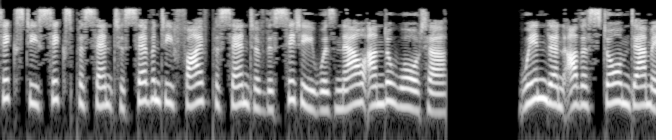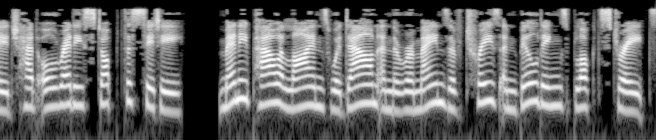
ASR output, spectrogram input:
66% to 75% of the city was now underwater. Wind and other storm damage had already stopped the city. Many power lines were down and the remains of trees and buildings blocked streets.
